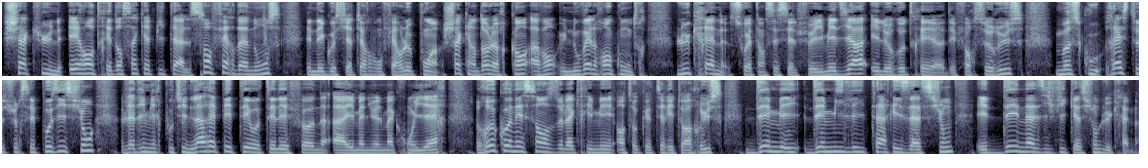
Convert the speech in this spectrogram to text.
Chacune est rentrée dans sa capitale sans faire d'annonce. Les négociateurs vont faire le point, chacun dans leur camp, avant une nouvelle rencontre. L'Ukraine souhaite un cessez-le-feu immédiat et le retrait euh, des forces russes. Moscou reste sur ses positions. Vladimir Poutine l'a répété au téléphone à Emmanuel Macron hier. Reconnaissance de la Crimée en tant que territoire russe, démilitarisation et dénazification de l'Ukraine.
